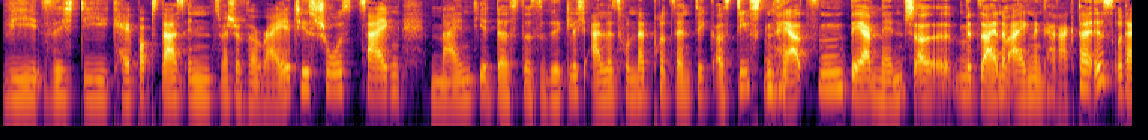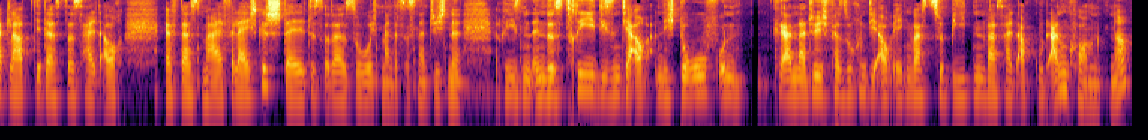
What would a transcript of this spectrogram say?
wie sich die K-Pop-Stars in zum Beispiel Varieties-Shows zeigen? Meint ihr, dass das wirklich alles hundertprozentig aus tiefstem Herzen der Mensch äh, mit seinem eigenen Charakter ist? Oder glaubt ihr, dass das halt auch öfters mal vielleicht gestellt ist oder so? Ich meine, das ist natürlich eine Riesenindustrie, die sind ja auch nicht doof und kann natürlich versuchen, die auch irgendwas zu bieten, was halt auch gut ankommt, ne?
